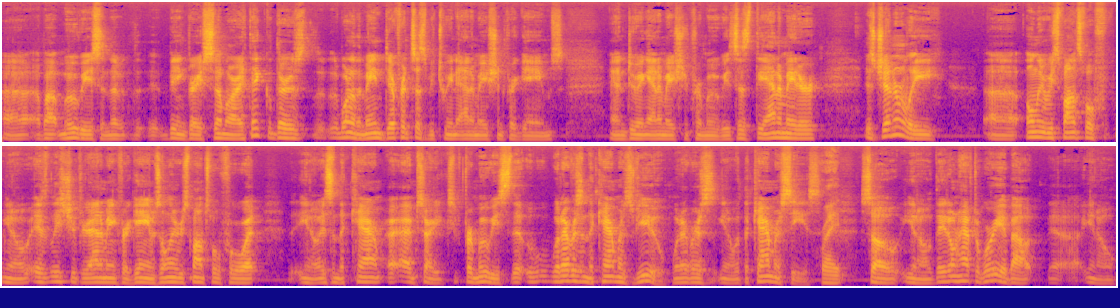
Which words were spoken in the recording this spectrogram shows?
uh, about movies and the, the, being very similar. I think there's one of the main differences between animation for games and doing animation for movies is the animator is generally uh, only responsible, for, you know, at least if you're animating for games, only responsible for what you know is in the camera. Uh, I'm sorry, for movies, the, whatever's in the camera's view, whatever's you know what the camera sees. Right. So you know they don't have to worry about uh, you know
